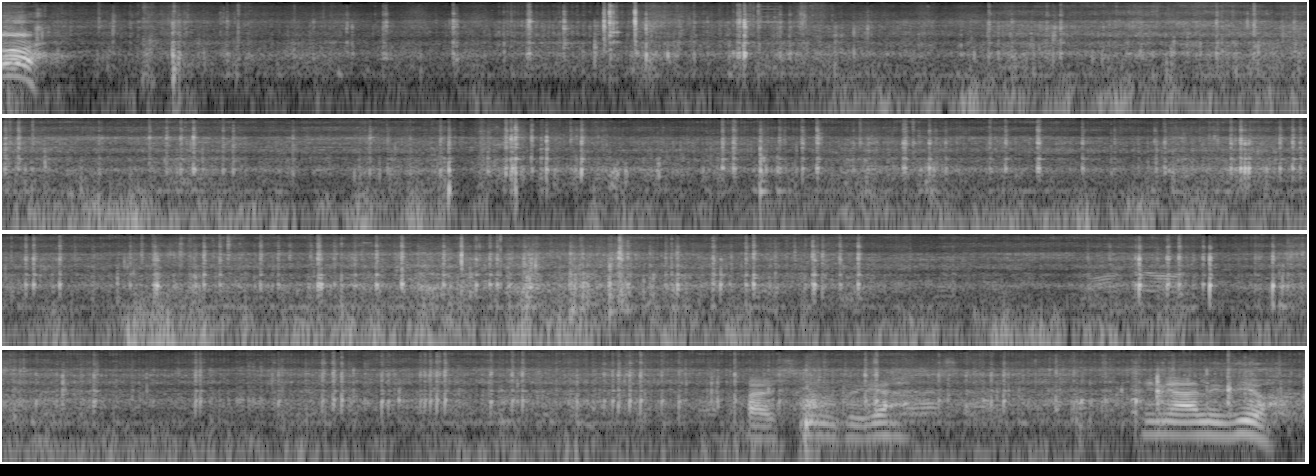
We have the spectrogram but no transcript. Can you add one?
Ευχαριστώ. Ευχαριστούμε παιδιά. Είναι άλλοι δύο.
